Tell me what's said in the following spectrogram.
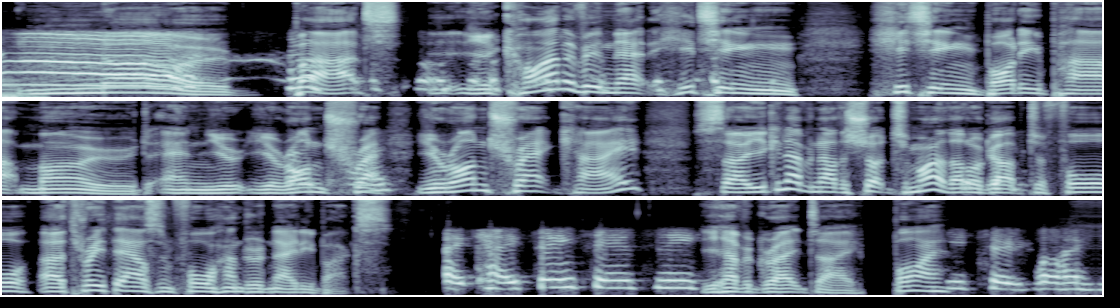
No, but you're kind of in that hitting hitting body part mode, and you're you're on track. You're on track, Kay. So you can have another shot tomorrow. That'll go up to four uh, three thousand four hundred and eighty bucks. Okay. Thanks, Anthony. You have a great day. Bye. You too. Bye.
